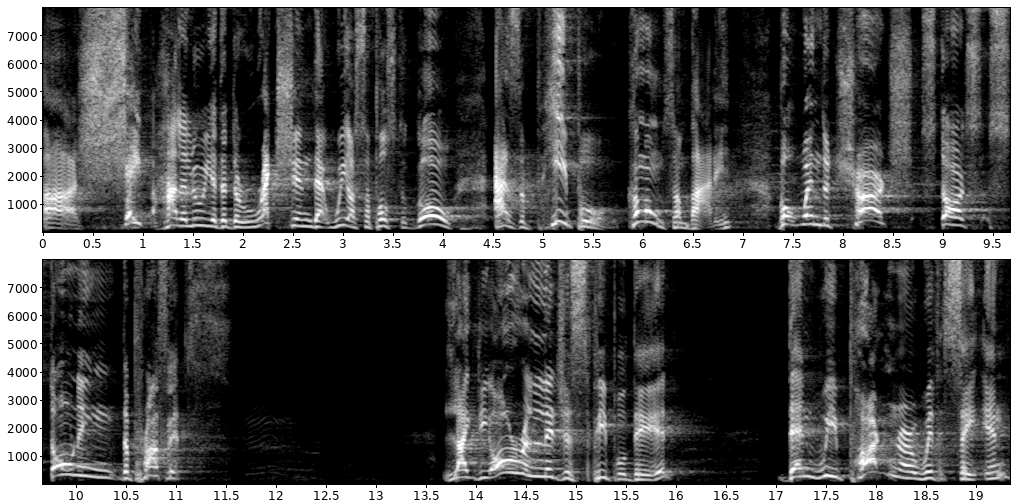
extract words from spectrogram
Uh, shape, hallelujah, the direction that we are supposed to go as a people. Come on, somebody. But when the church starts stoning the prophets, like the old religious people did, then we partner with Satan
